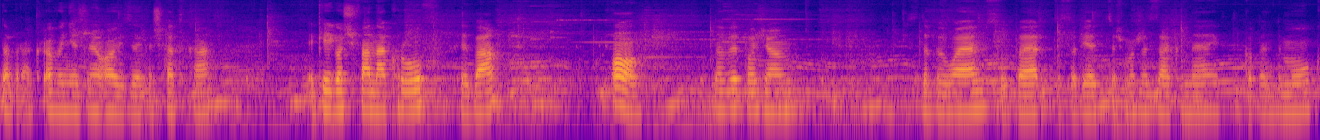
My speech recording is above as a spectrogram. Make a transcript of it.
Dobra, krowy nie żyją. Oj, jakaś chatka. Jakiegoś fana krów, chyba. O! Nowy poziom zdobyłem. Super. To sobie coś może zaknę, jak tylko będę mógł.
